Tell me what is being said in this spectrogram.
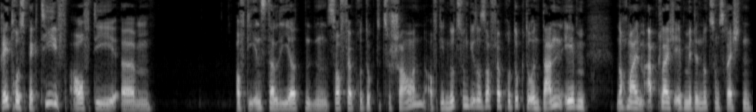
retrospektiv auf die, ähm, auf die installierten Softwareprodukte zu schauen, auf die Nutzung dieser Softwareprodukte und dann eben nochmal im Abgleich eben mit den Nutzungsrechten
